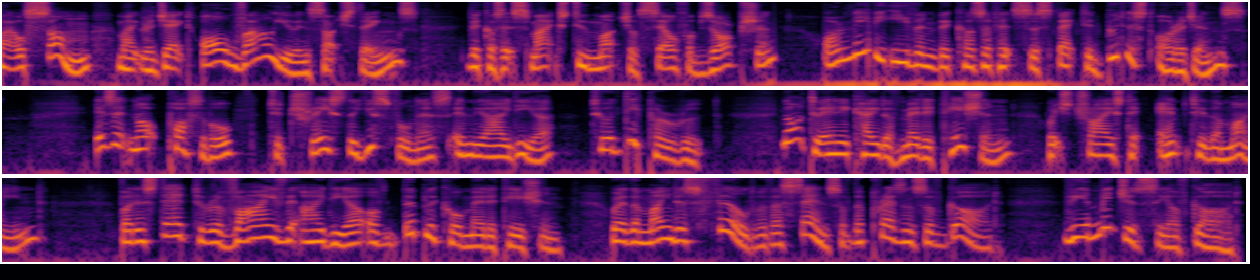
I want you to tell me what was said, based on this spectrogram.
While some might reject all value in such things because it smacks too much of self absorption, or maybe even because of its suspected Buddhist origins, is it not possible to trace the usefulness in the idea to a deeper root? Not to any kind of meditation which tries to empty the mind, but instead to revive the idea of biblical meditation, where the mind is filled with a sense of the presence of God, the immediacy of God,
